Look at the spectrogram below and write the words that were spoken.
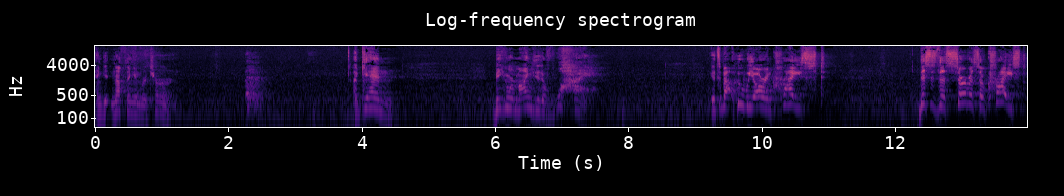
and get nothing in return? Again, being reminded of why. It's about who we are in Christ. This is the service of Christ.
